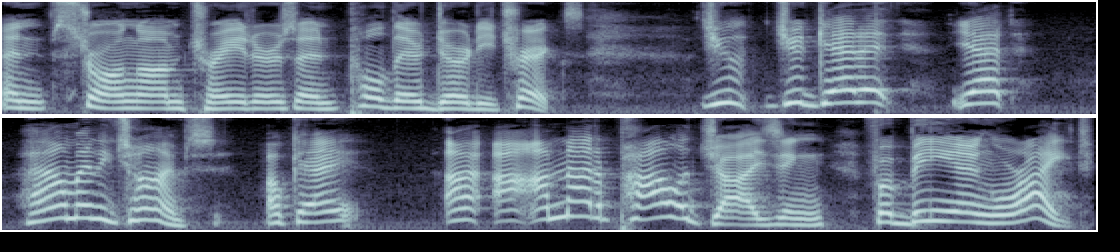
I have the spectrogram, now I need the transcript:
and strong arm traitors and pull their dirty tricks. You you get it yet? How many times? Okay? I, I I'm not apologizing for being right.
